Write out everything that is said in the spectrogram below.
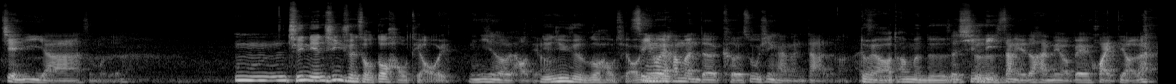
建议啊什么的？嗯，其实年轻选手都好调诶、年轻选手也好调，年轻选手都好调，是因为他们的可塑性还蛮大的嘛？还是对啊，，他们的这心理上也都还没有被坏掉的。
